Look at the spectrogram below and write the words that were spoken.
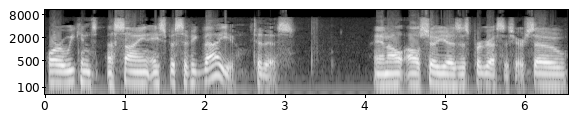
or we can assign a specific value to this. And I'll, I'll show you as this progresses here. So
